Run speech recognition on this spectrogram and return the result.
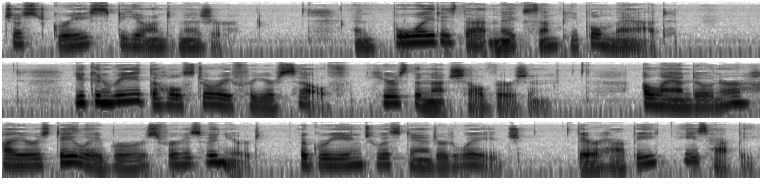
just grace beyond measure. And boy, does that make some people mad. You can read the whole story for yourself. Here's the nutshell version. A landowner hires day laborers for his vineyard, agreeing to a standard wage. They're happy, he's happy.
